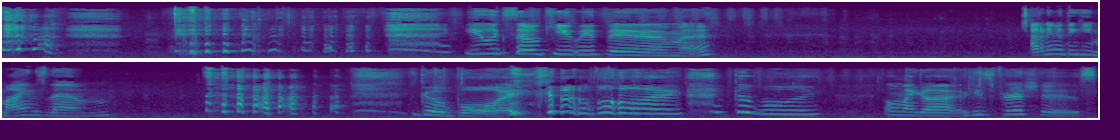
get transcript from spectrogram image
you look so cute with them. I don't even think he minds them. Good boy. Good boy. Good boy. Oh my god, he's precious.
